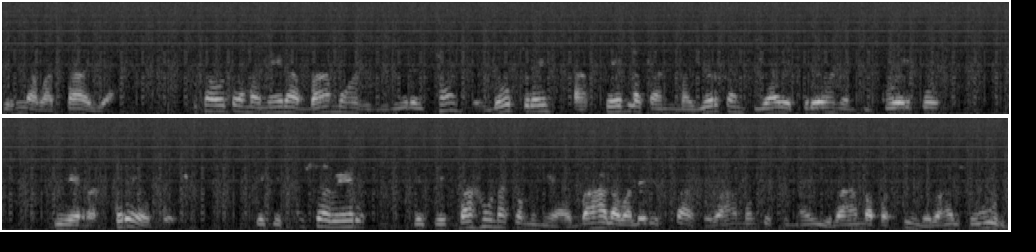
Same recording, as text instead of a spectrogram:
que es la batalla, de esta otra manera vamos a disminuir el chance. Lo otro es hacer la mayor cantidad de pruebas de anticuerpos y de rastreo, pues. De que tú saber de que vas a una comunidad, vas a la Valeria Estacio, vas a Monte Sinaí, vas a Mapacine, vas al suburbio,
